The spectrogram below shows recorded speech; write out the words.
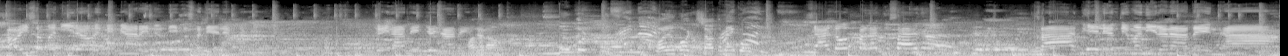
Ako yung sa Manila, ako yung may mayari nun dito sa DLM. Join natin. Okay lang. Oh, yung court, sa ato may court. Shoutout pala to sa ano, sa DLM di Manila natin. ah,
